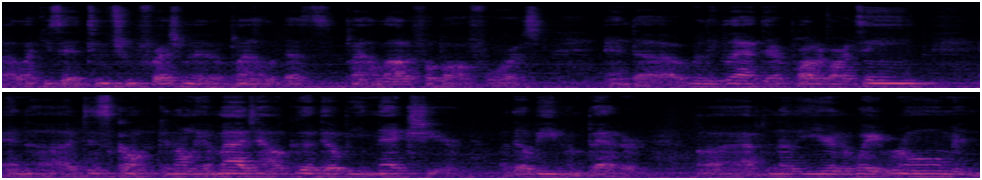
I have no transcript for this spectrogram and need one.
uh, like you said, two true freshmen that are playing, that's playing a lot of football for us. And uh, really glad they're part of our team. And uh, just can only imagine how good they'll be next year. They'll be even better uh, after another year in the weight room and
